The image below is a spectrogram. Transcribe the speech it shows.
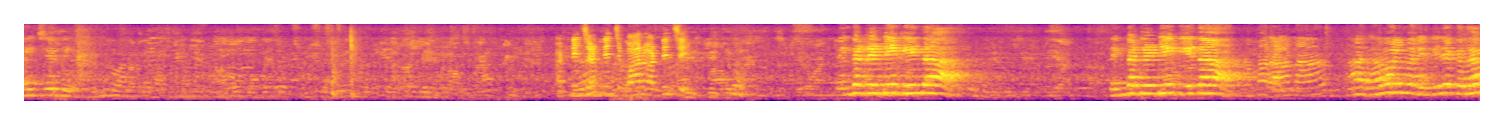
ఐదు చేతులు. అట్నుంచి అట్నుంచి బాను అట్నుంచి. వెంకటరెడ్డి గీత. వెంకటరెడ్డి గీత. ఆ, రావాలి మరి మీరే కదా.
